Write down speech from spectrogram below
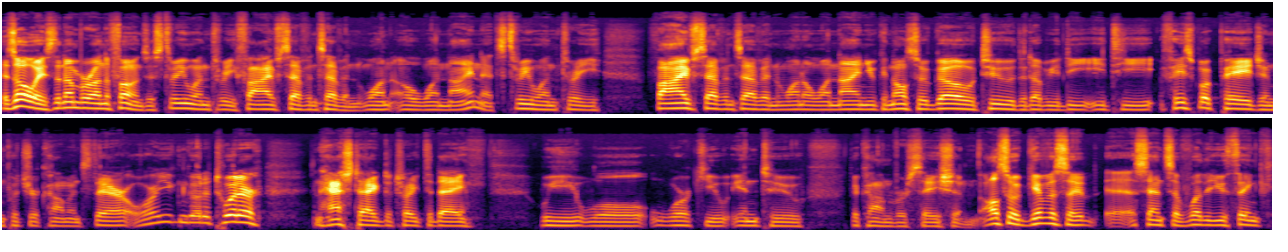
As always, the number on the phones is 313 577 1019. That's 313 577 1019. You can also go to the WDET Facebook page and put your comments there, or you can go to Twitter and hashtag Detroit Today we will work you into the conversation. Also, give us a, a, sense of whether you think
